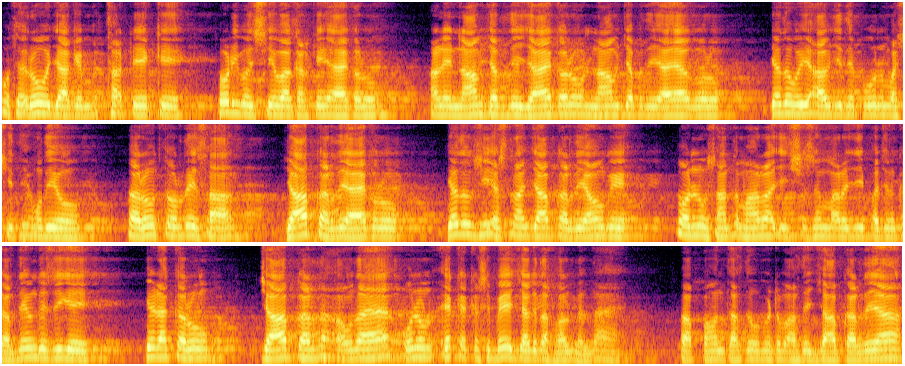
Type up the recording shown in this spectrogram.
ਉੱਥੇ ਰੋਜ਼ ਜਾ ਕੇ ਮੱਥਾ ਟੇਕ ਕੇ ਥੋੜੀ ਬਹੁਤ ਸੇਵਾ ਕਰਕੇ ਆਇਆ ਕਰੋ। ਨਾਲੇ ਨਾਮ ਜਪਦੇ ਜਾਇਆ ਕਰੋ, ਨਾਮ ਜਪਦੇ ਆਇਆ ਕਰੋ। ਜਦੋਂ ਵੀ ਆਪ ਜੀ ਦੇ ਪੂਰਨ ਪੂਰਨਮਾਸ਼ੀ ਤੇ ਆਉਂਦੇ ਹੋ, ਘਰੋਂ ਤੁਰਦੇ ਸਾਰ ਜਾਪ ਕਰਦੇ ਆਇਆ ਕਰੋ। ਜਦੋਂ ਤੁਸੀਂ ਇਸ ਤਰ੍ਹਾਂ ਜਾਪ ਕਰਦੇ ਆਓਗੇ, ਤੁਹਾਨੂੰ ਸੰਤ ਮਹਾਰਾਜ ਜੀ ਸਿੰਘ ਮਹਾਰਾਜ ਜੀ ਬਚਨ ਕਰਦੇ ਹੁੰਦੇ ਸੀਗੇ, ਜਿਹੜਾ ਘਰੋਂ ਜਾਪ ਕਰਦਾ ਆਉਂਦਾ ਹੈ, ਉਹਨਾਂ ਨੂੰ ਇੱਕ ਇੱਕ ਸਵੇਰ ਜਗ ਦਾ ਫਲ ਮਿਲਦਾ ਹੈ। ਤਾਂ ਆਪਾਂ ਹੁਣ 10-2 ਮਿੰਟ ਵਾਸਤੇ ਜਾਪ ਕਰਦੇ ਆ।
